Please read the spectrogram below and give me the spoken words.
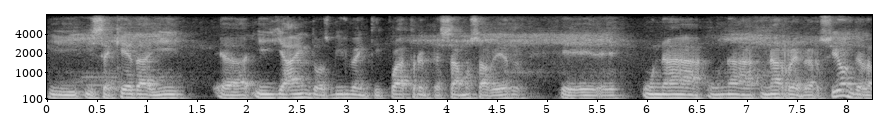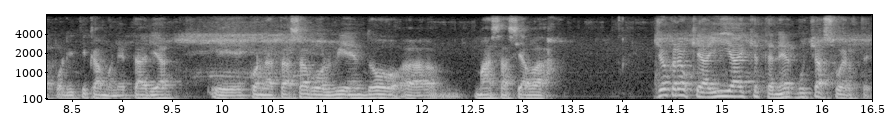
y, y se queda ahí eh, y ya en 2024 empezamos a ver eh, una, una, una, reversión de la política monetaria eh, con la tasa volviendo ah, más hacia abajo. Yo creo que ahí hay que tener mucha suerte,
